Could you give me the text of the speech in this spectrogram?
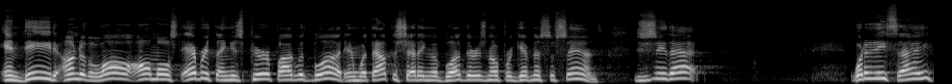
Indeed, under the law, almost everything is purified with blood, and without the shedding of blood, there is no forgiveness of sins. Did you see that? What did he say?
